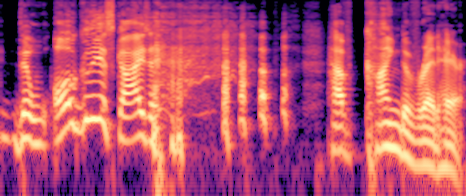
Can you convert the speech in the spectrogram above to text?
the ugliest guys have kind of red hair.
